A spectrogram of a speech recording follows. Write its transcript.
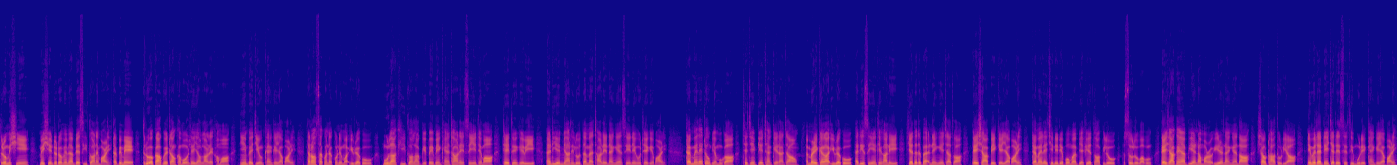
သူတို့မရှိရင်မစ်ရှင်တော်တော်များများပျက်စီးသွားနိုင်ပါတယ်ဒါပေမဲ့သူတို့အကာအကွယ်တောင်းခံဖို့အလှည့်ရောက်လာတဲ့အခါမှာညင်းပယ်ကြီးကိုခံခဲ့ရပါတယ်2019ခုနှစ်မှာအီရတ်ကိုမူလခီးသွားလောက်ကေပိတ်ပင်ခံထားတဲ့စီးရင်ထဲမှာထည့်သွင်းခဲ့ပြီးအန်ဒီရဲ့များတယ်လို့သတ်မှတ်ထားတဲ့နိုင်ငံစီးရင်တွေကိုထည့်ခဲ့ပါတယ် ဒါပေမဲ့လည်းတုံ့ပြန်မှုကချက်ချင်းပြင်းထန်ခဲ့တာကြောင့်အမေရိကန်ကအီရတ်ကိုအဲ့ဒီစည်ရင်ထက်ကနေရဲတပ်ပတ်အနေငယ်ကြသွားဖယ်ရှားပေးခဲ့ရပါတယ်။ဒါပေမဲ့လည်းချင်းတွေပုံမှန်ပြည့်ဖြစ်သွားပြီလို့မဆိုလိုပါဘူး။ဖယ်ရှားခံရပြီးတဲ့နောက်မှာတော့အီရတ်နိုင်ငံသားရှောက်ထားသူတွေဟာအင်မတန်တင်းကျပ်တဲ့စစ်ဆေးမှုတွေခံခဲ့ရပါတယ်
